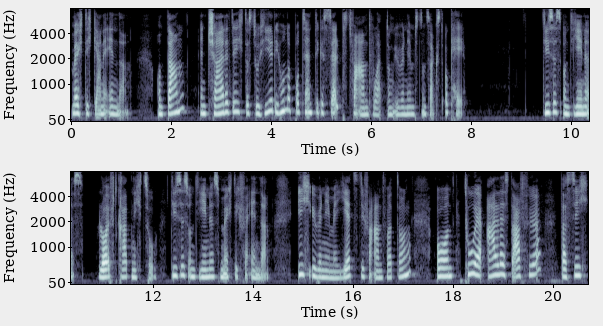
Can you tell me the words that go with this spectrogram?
möchte ich gerne ändern? Und dann entscheide dich, dass du hier die hundertprozentige Selbstverantwortung übernimmst und sagst, okay, dieses und jenes läuft gerade nicht so. Dieses und jenes möchte ich verändern. Ich übernehme jetzt die Verantwortung und tue alles dafür, dass sich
